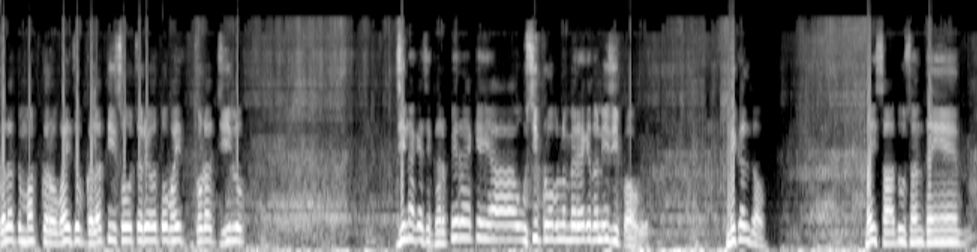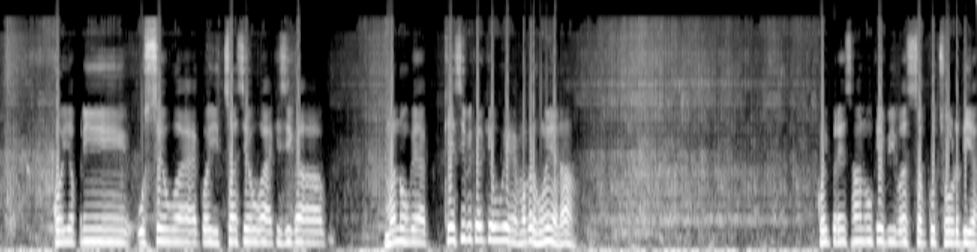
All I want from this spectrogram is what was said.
गलत मत करो। भाई, जब गलत ही सोच रहे हो तो भाई, थोड़ा जी लो। जीना कैसे? घर पे रह के या उसी प्रॉब्लम में रह के तो नहीं जी पाओगे? निकल जाओ। भाई, साधु संत हैं, कोई अपनी उससे हुआ है, कोई इच्छा से हुआ है, किसी का मन हो गया, कैसे भी करके हुए हैं, मगर हुए हैं ना। कोई परेशान होके भी बस सब कुछ छोड़ दिया।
